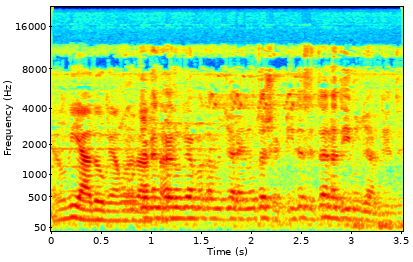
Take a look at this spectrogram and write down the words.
ਇਹਨੂੰ ਵੀ ਯਾਦ ਹੋ ਗਿਆ ਹੁਣ ਹੁਣ ਤੇ ਡੰਗਰ ਨੂੰ ਕਿਆ ਪਤਾ ਵਿਚਾਰੇ ਨੂੰ ਤਾਂ ਛੱਡੀ ਤੇ ਸਿੱਧਾ ਨਦੀ ਨੂੰ ਜਾਂਦੇ ਤੇ।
